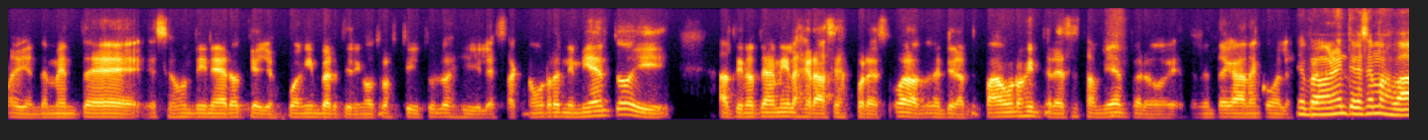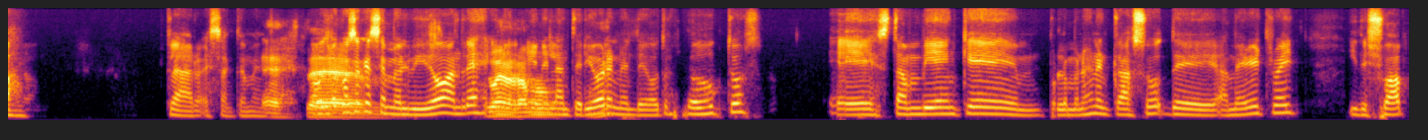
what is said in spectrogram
evidentemente ese es un dinero que ellos pueden invertir en otros títulos y le sacan un rendimiento y a ti no te dan ni las gracias por eso. Bueno, mentira, te pagan unos intereses también, pero evidentemente ganan con el... Te pagan unos intereses más bajos. Claro, exactamente. Este, Otra cosa que se me olvidó, Andrés, en, el anterior, en el de otros productos, es también que, por lo menos en el caso de Ameritrade y de Schwab,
